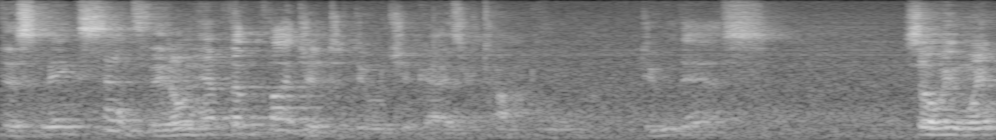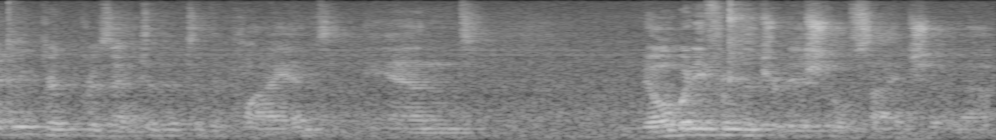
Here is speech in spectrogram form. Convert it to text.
This makes sense. They don't have the budget to do what you guys are talking about. Do this. So we went, we pre- presented it to the client, and nobody from the traditional side showed up.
